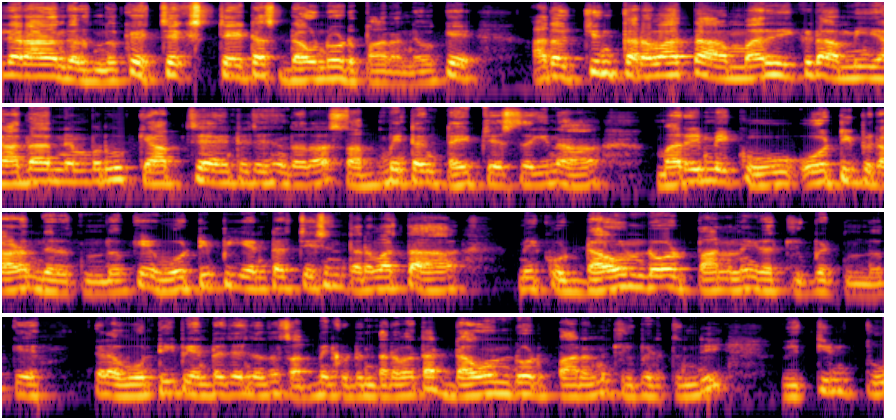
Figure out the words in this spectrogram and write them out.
ఇలా రావడం జరుగుతుంది. Okay check status download PAN అని ఓకే అది వచ్చిన తర్వాత మరి ఇక్కడ మీ ఆధార్ నెంబరు క్యాప్చర్ ఎంటర్ చేసిన తర్వాత సబ్మిట్ అని టైప్ చేసిన మరి మీకు ఓటీపీ రావడం జరుగుతుంది. ఓకే ఓటీపీ ఎంటర్ చేసిన తర్వాత మీకు డౌన్లోడ్ పాన్ అని ఇలా చూపెడుతుంది. ఓకే ఇక్కడ ఓటీపీ ఎంటర్ చేసిన తర్వాత సబ్మిట్ కొట్టిన తర్వాత డౌన్లోడ్ పాన్ అని చూపెడుతుంది. విత్ ఇన్ టూ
